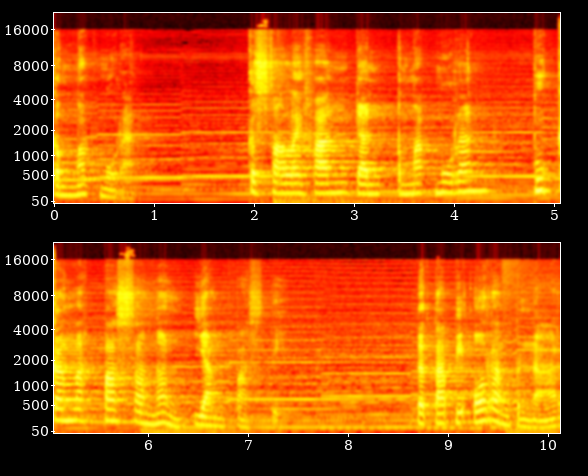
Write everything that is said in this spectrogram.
kemakmuran. Kesalehan dan kemakmuran bukanlah pasangan yang pasti, tetapi orang benar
